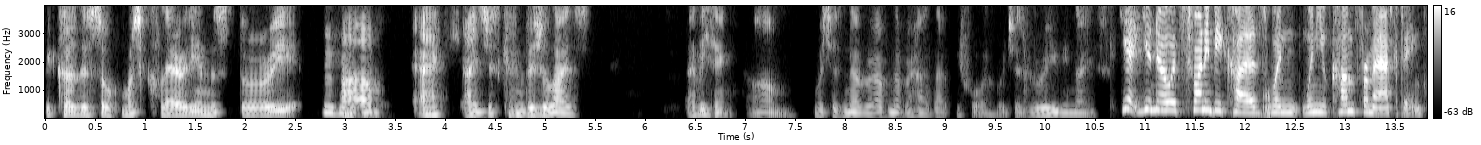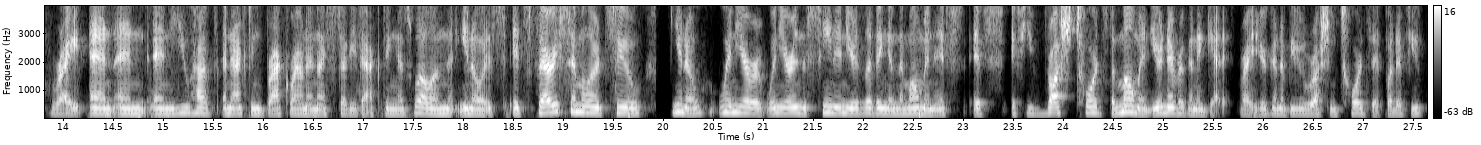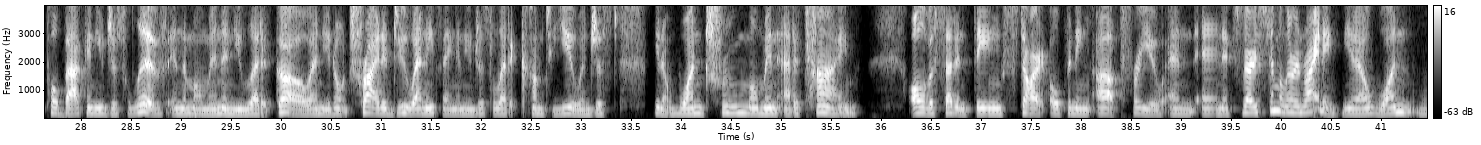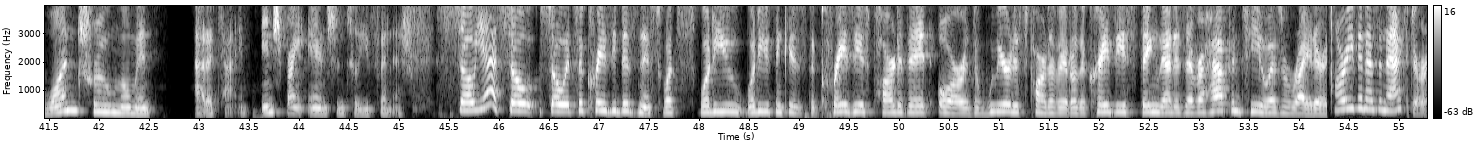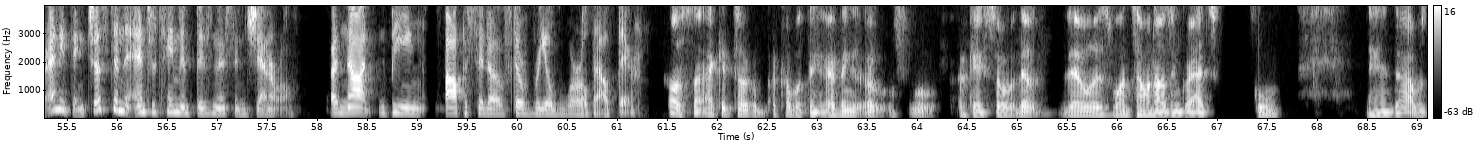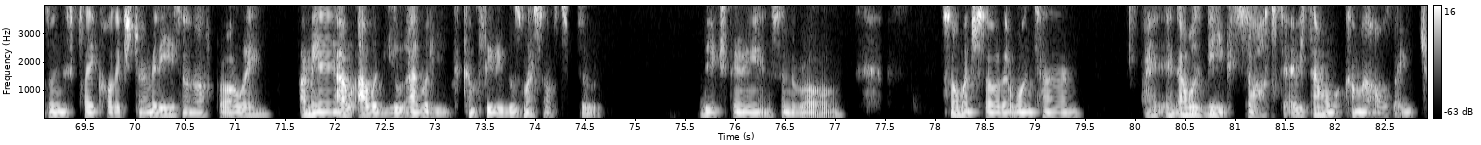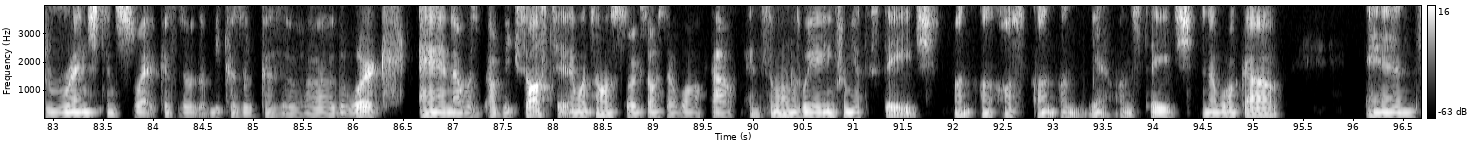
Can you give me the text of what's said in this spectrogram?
because there's so much clarity in the story mm-hmm. um, I, I just can visualize everything um, which is never I've never had that before, which is really nice. Yeah, you know, it's funny because when when you come from acting, right? And and and you have an acting background and I studied acting as well and you know, it's it's very similar to, you know, when you're when you're in the scene and you're living in the moment, if if if you rush towards the moment, you're never going to get it, right? You're going to be rushing towards it, but if you pull back and you just live in the moment and you let it go and you don't try to do anything and you just let it come to you and just, you know, one true moment at a time, all of a sudden things start opening up for you and and it's very similar in writing you know one one true moment at a time inch by inch until you finish so yeah so so it's a crazy business what's what do you what do you think is the craziest part of it or the weirdest part of it or the craziest thing that has ever happened to you as a writer or even as an actor or anything just in the entertainment business in general and not being opposite of the real world out there Oh, so I could talk a couple things. I think. Uh, okay, so there, there was one time when I was in grad school, and uh, I was doing this play called Extremities on off Broadway. I mean, I, I would lo- I would completely lose myself to the experience and the role. So much so that one time I, and I would be exhausted every time I would come out. I was like drenched in sweat because of because of because of uh, the work, and I was I'd be exhausted. And one time I was so exhausted, I walked out, and someone was waiting for me at the stage on on off, on, on yeah on the stage, and I walk out, and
